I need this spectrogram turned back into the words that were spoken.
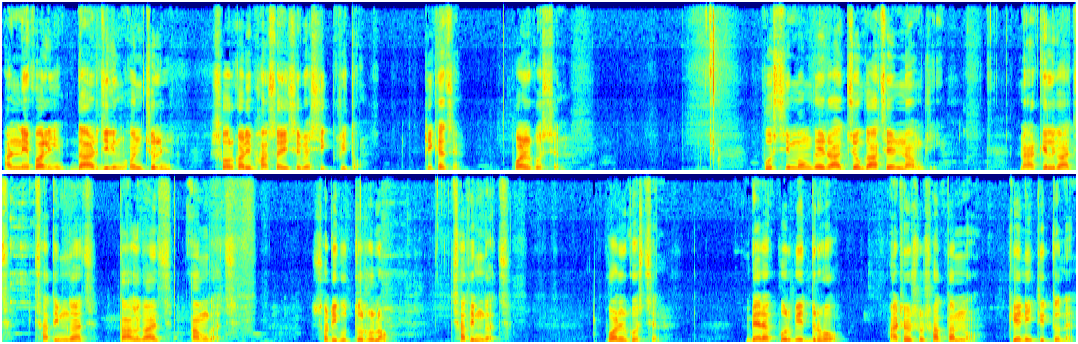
আর নেপালি দার্জিলিং অঞ্চলের সরকারি ভাষা হিসেবে স্বীকৃত। ঠিক আছে? পরের কোশ্চেন পশ্চিমবঙ্গের রাজ্য গাছের নাম কি? নারকেল গাছ, ছাতিম গাছ, তাল গাছ, আম গাছ। সঠিক উত্তর হলো ছাতিম গাছ। পরের কোশ্চেন ব্যারাকপুর বিদ্রোহ আঠেরোশো সাতান্ন কে নেতৃত্ব দেন?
